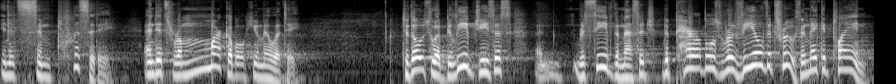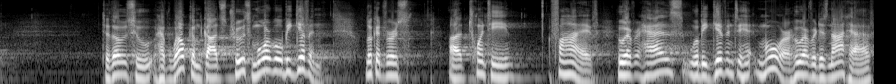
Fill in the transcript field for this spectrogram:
in its simplicity and its remarkable humility. To those who have believed Jesus and received the message, the parables reveal the truth and make it plain. To those who have welcomed God's truth, more will be given. Look at verse uh, 25. Whoever has will be given to him more. Whoever does not have,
